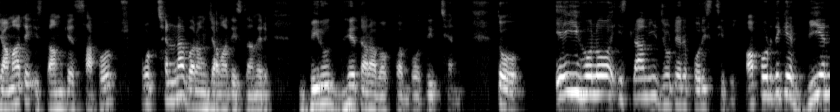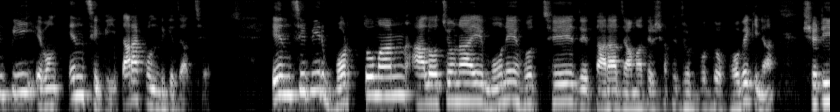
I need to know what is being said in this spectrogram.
জামাতে ইসলামকে সাপোর্ট করছেন না, বরং জামাতে ইসলামের বিরুদ্ধে তারা বক্তব্য দিচ্ছেন। তো এই হলো ইসলামী জোটের পরিস্থিতি। অপরদিকে বিএনপি এবং এনসিপি তারা কোন দিকে যাচ্ছে? এনসিপির বর্তমান আলোচনায় মনে হচ্ছে যে তারা জামাতের সাথে জোটবদ্ধ হবে কিনা, সেটি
